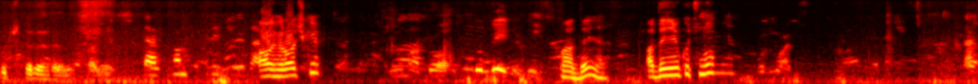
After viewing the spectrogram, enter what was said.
По 4 гривні. Так, вам 30 А огірочки? А, диня? А диня яку ціну? Так,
